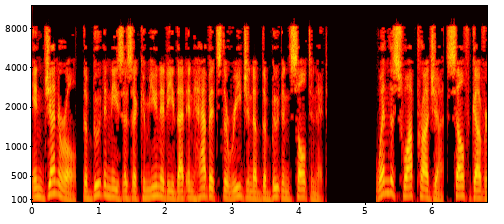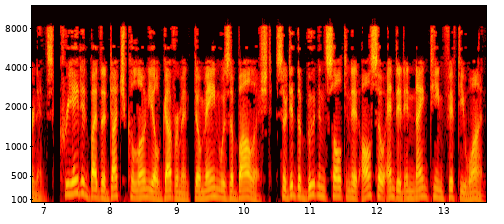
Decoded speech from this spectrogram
In general, the Butonese is a community that inhabits the region of the Buton Sultanate. When the Swapraja self-governance, created by the Dutch colonial government domain was abolished, so did the Buton Sultanate also ended in 1951.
